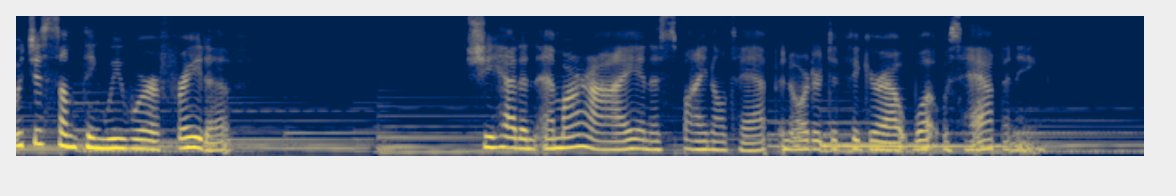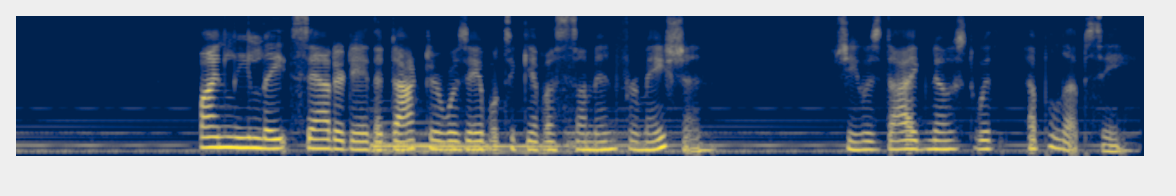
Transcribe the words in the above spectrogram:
which is something we were afraid of. She had an MRI and a spinal tap in order to figure out what was happening. Finally, late Saturday, the doctor was able to give us some information. She was diagnosed with epilepsy.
